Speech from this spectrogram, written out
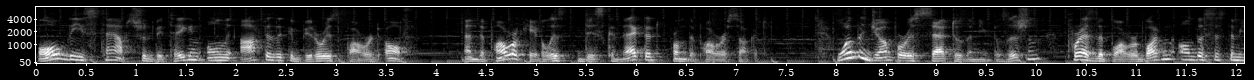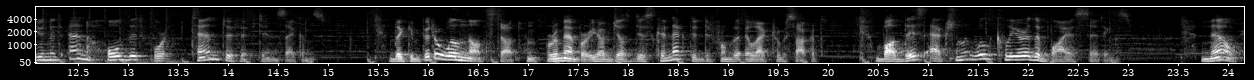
All these steps should be taken only after the computer is powered off and the power cable is disconnected from the power socket. When the jumper is set to the new position, press the power button on the system unit and hold it for 10 to 15 seconds. The computer will not start, remember you have just disconnected it from the electric socket, but this action will clear the BIOS settings. Now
